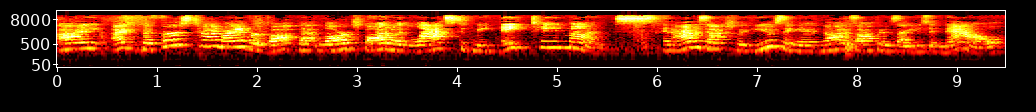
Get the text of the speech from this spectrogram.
I, I, the first time I ever bought that large bottle, it lasted me 18 months. And I was actually using it, not as often as I use it now,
